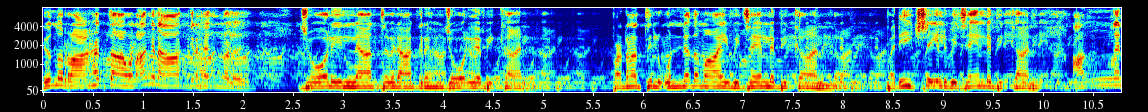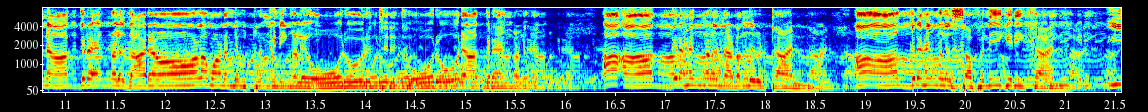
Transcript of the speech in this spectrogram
ഇതൊന്ന് റാഹത്താവണം. അങ്ങനെ ആഗ്രഹങ്ങൾ ജോലി ഇല്ലാത്തവരാഗ്രഹം ജോലി ലഭിക്കാൻ പഠനത്തിൽ ഉന്നതമായി വിജയം ലഭിക്കാൻ പരീക്ഷയിൽ വിജയം ലഭിക്കാൻ അങ്ങനെ ആഗ്രഹങ്ങൾ ധാരാളമാണ് എന്റെ തുമ്മിനിങ്ങളെ ഓരോരുത്തർക്ക് ഓരോരോ ആഗ്രഹങ്ങൾ. ആ ആഗ്രഹങ്ങൾ നടന്നു കിട്ടാൻ ആ ആഗ്രഹങ്ങൾ സഫലീകരിക്കാൻ ഈ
